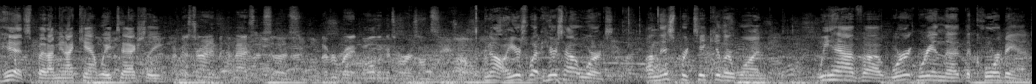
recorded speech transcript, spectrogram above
hits, but I mean, I can't wait to actually. I'm just trying to imagine so it's everybody, all the guitars on stage. No, here's what here's how it works. On this particular one, we have uh, we're we're in the the core band,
